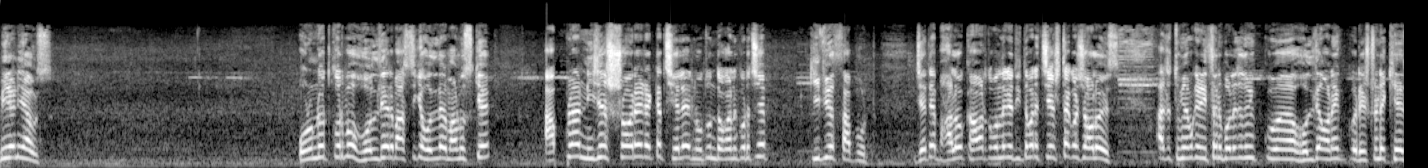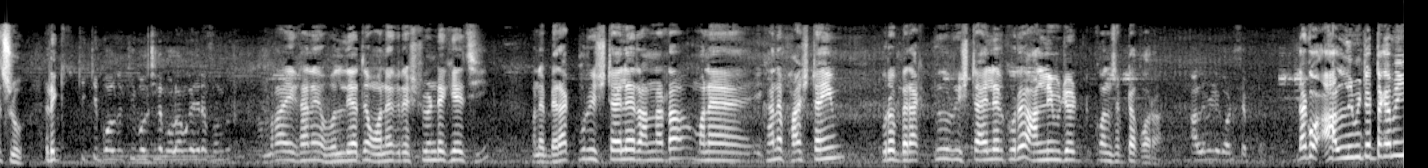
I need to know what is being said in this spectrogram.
বিরিয়ানি হাউস অনুরোধ করব হলদিয়ার বাসীকে হলদিয়ার মানুষকে, আপনার নিজের শহরের একটা ছেলে নতুন দোকান করেছে কিভ ইউর সাপোর্ট যেতে ভালো খাবার তোমাদেরকে দিতে পারে, চেষ্টা করছে অলওয়েজ আচ্ছা তুমি আমাকে রিসেন্ট বলেছ তুমি হলদিয়া অনেক রেস্টুরেন্টে খেয়েছো। এটা কী, কি বল, কি বলছিলে বলো আমাকে যেটা ফোন আমরা এখানে হলদিয়াতে অনেক রেস্টুরেন্টে খেয়েছি। মানে ব্যারাকপুর স্টাইলের রান্নাটা মানে এখানে ফার্স্ট টাইম পুরো ব্যারাকপুর স্টাইলের করে আনলিমিটেড কনসেপ্টটা করা। আনলিমিটেড কনসেপ্টটা দেখো আনলিমিটেডটাকে আমি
